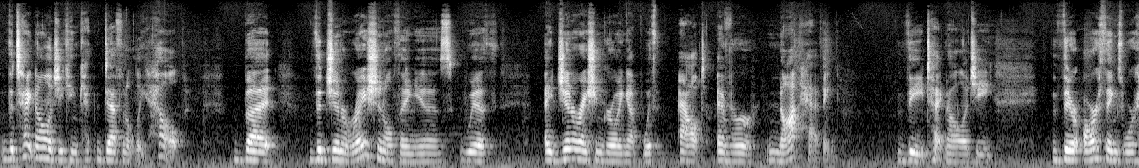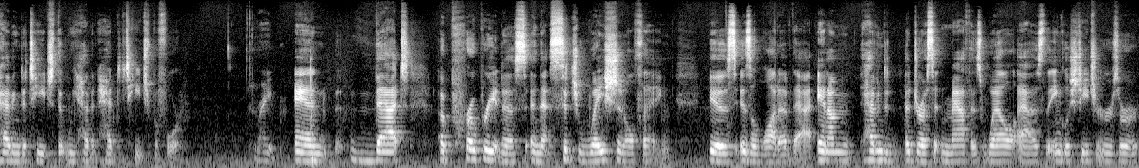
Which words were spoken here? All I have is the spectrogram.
the technology can definitely help, but the generational thing is with a generation growing up without ever not having the technology, there are things we're having to teach that we haven't had to teach before. Right. and that appropriateness and that situational thing is is a lot of that and i'm having to address it in math as well as the english teachers or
